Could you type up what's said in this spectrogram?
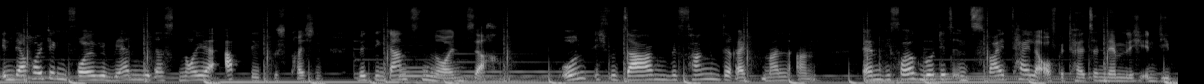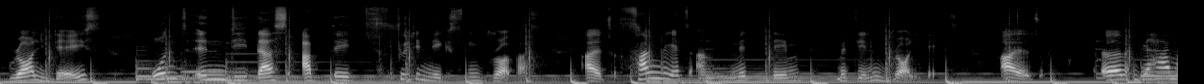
In der heutigen Folge werden wir das neue Update besprechen mit den ganzen neuen Sachen. Und ich würde sagen, wir fangen direkt mal an. Ähm, die Folge wird jetzt in zwei Teile aufgeteilt sein, nämlich in die Brawly Days und in die das Update für den nächsten Brawl Pass. Also fangen wir jetzt an mit dem mit den Brawly Days. Also äh, wir haben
